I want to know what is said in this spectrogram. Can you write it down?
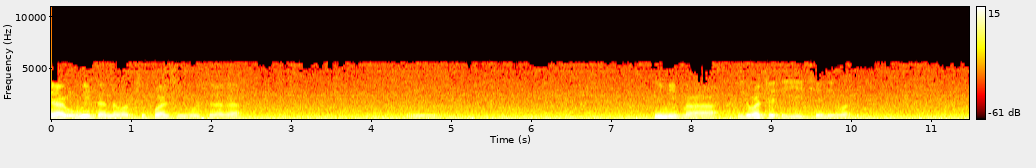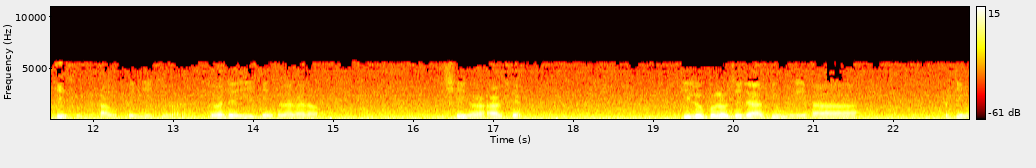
ရားဝိတန်တော့ဖြစ်ပွားစီဖို့ဆိုတာကမိမိမှာလိုအပ်တဲ့အရေးချင်းတွေပေါ့ပြည့်စုံအောင်ပြည့်ရည်ကြည့်ပါလိုအပ်တဲ့အရေးချင်းဆိုတာကတော့ရှိကအားဖြင့်ဒီလိုကုလို့စိတ်ဓာတ်အပြုမှုတွေဟာအပြစ်မ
